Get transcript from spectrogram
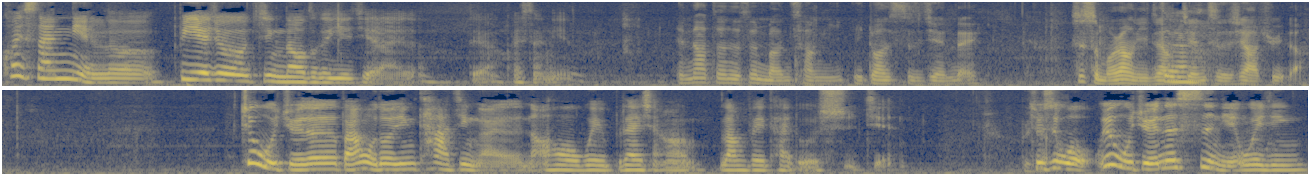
快三年了，毕业就进到这个业界来了，对啊，快三年了。诶那真的是蛮长一一段时间的。是什么让你这样坚持下去的啊、就我觉得，反正我都已经踏进来了，然后我也不太想要浪费太多的时间。就是我，因为我觉得那四年我已经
